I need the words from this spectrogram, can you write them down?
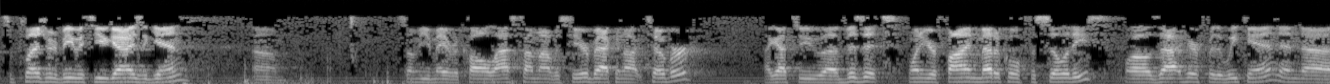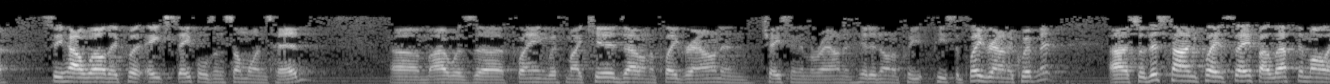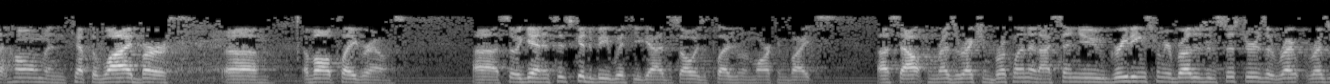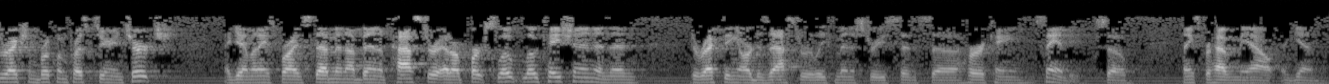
It's a pleasure to be with you guys again. Um, some of you may recall last time I was here back in October, I got to uh, visit one of your fine medical facilities while I was out here for the weekend and uh, see how well they put eight staples in someone's head. Um, I was uh, playing with my kids out on a playground and chasing them around and hit it on a piece of playground equipment. Uh, so this time to play it safe, I left them all at home and kept a wide berth. Um, of all playgrounds. Uh, so again, it's, it's good to be with you guys. It's always a pleasure when Mark invites us out from Resurrection Brooklyn, and I send you greetings from your brothers and sisters at Re- Resurrection Brooklyn Presbyterian Church. Again, my name is Brian Stedman. I've been a pastor at our Park Slope location, and then directing our disaster relief ministry since uh, Hurricane Sandy. So, thanks for having me out again.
